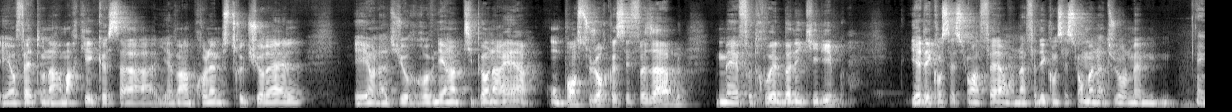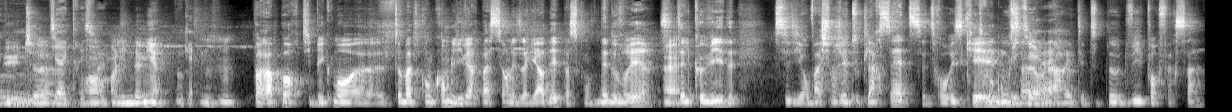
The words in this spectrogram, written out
Et en fait, on a remarqué que ça, il y avait un problème structurel et on a dû revenir un petit peu en arrière. On pense toujours que c'est faisable, mais il faut trouver le bon équilibre. Il y a des concessions à faire. On a fait des concessions, mais on a toujours le même but euh, en, ligne de mire. Mhm. Par rapport, typiquement, euh, tomates concombre, l'hiver passé, on les a gardés parce qu'on venait d'ouvrir. C'était le Covid. On s'est dit, on va changer toute la recette. C'est trop risqué. Nous, ça, on a arrêté toute notre vie pour faire ça.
